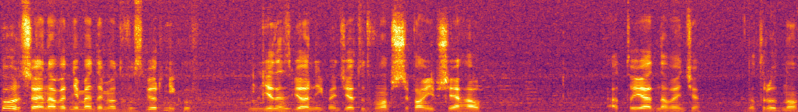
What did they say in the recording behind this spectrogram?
Kurczę, nawet nie będę miał dwóch zbiorników. Jeden zbiornik będzie, ja tu dwoma przyczepami przyjechał. A to jedna będzie. No trudno.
